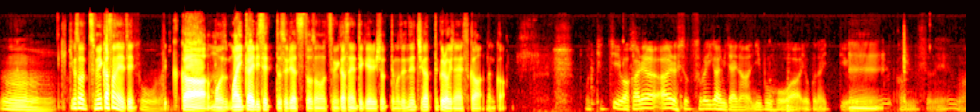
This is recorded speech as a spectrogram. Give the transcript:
うーん。結局その積み重ねてか、もう毎回リセットするやつとその積み重ねていける人ってもう全然違ってくるわけじゃないですか。なんか。きっちり分かり合える人とそれ以外みたいな二分法は良くないっていううん感じですよね。まあ、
